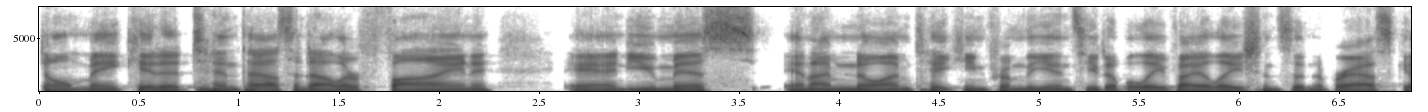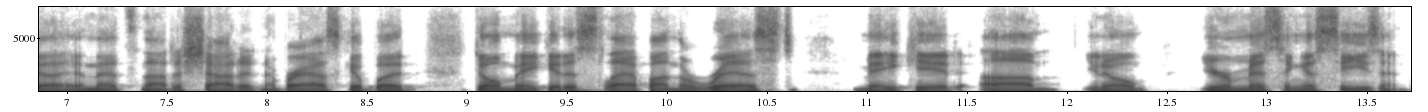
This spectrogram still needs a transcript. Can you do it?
don't make it a $10,000 fine and you miss. And I know I'm taking from the NCAA violations in Nebraska, and that's not a shot at Nebraska, but don't make it a slap on the wrist. Make it, um, you know, you're missing a season.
